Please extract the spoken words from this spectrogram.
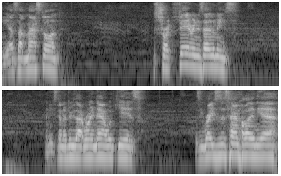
He has that mask on to strike fear in his enemies. And he's going to do that right now with Gears as he raises his hand high in the air.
